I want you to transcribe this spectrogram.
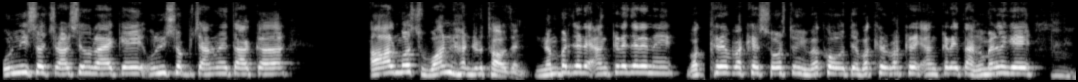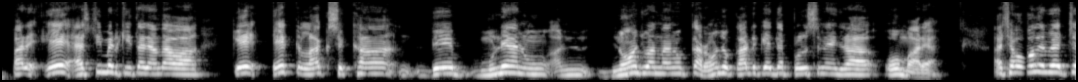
1984 ਤੋਂ ਲੈ ਕੇ 1995 ਤੱਕ ਆਲਮੋਸਟ 100000 ਨੰਬਰ ਜਿਹੜੇ ਅੰਕੜੇ ਜਿਹੜੇ ਨੇ ਵੱਖਰੇ ਵੱਖਰੇ ਸੋਰਸ ਤੋਂ ਹੀ ਵੱਖੋ ਤੇ ਵੱਖਰੇ ਵੱਖਰੇ ਅੰਕੜੇ ਤੁਹਾਨੂੰ ਮਿਲਣਗੇ। ਪਰ ਇਹ ਐਸਟੀਮੇਟ ਕੀਤਾ ਜਾਂਦਾ ਵਾ ਕਿ 1 ਲੱਖ ਸਿੱਖਾਂ ਦੇ ਮੁੰਡਿਆਂ ਨੂੰ ਨੌਜਵਾਨਾਂ ਨੂੰ ਘਰੋਂ ਜੋ ਕੱਢ ਕੇ ਤੇ ਪੁਲਿਸ ਨੇ ਜਿਹੜਾ ਉਹ ਮਾਰਿਆ ਅੱਛਾ ਉਹਦੇ ਵਿੱਚ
